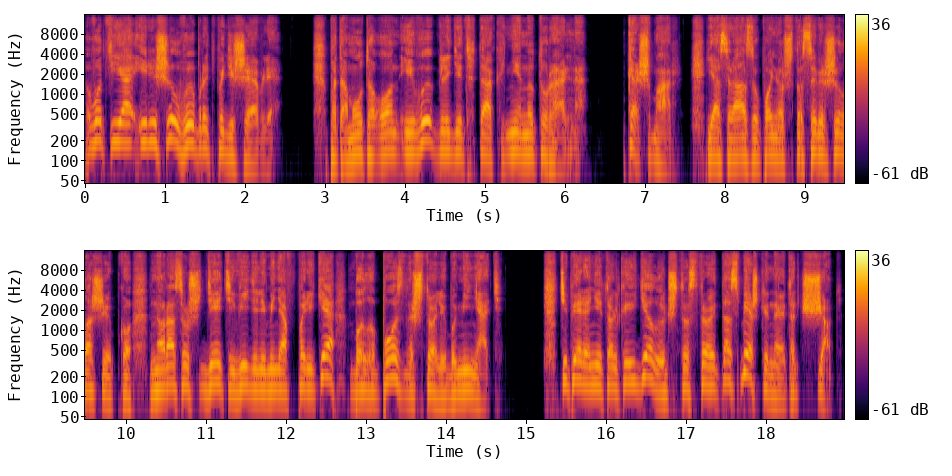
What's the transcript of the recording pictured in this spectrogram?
вот я и решил выбрать подешевле. Потому-то он и выглядит так ненатурально. Кошмар. Я сразу понял, что совершил ошибку, но раз уж дети видели меня в парике, было поздно что-либо менять. Теперь они только и делают, что строят насмешки на этот счет.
